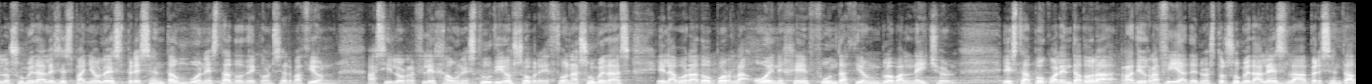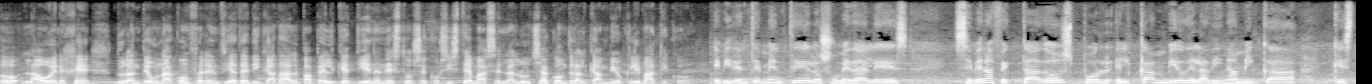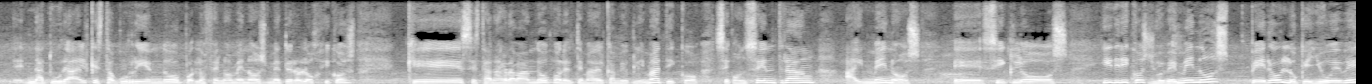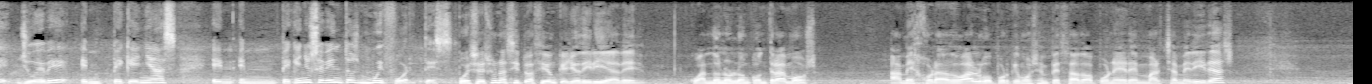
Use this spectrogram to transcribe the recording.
Los humedales españoles presenta un buen estado de conservación. Así lo refleja un estudio sobre zonas húmedas elaborado por la ONG Fundación Global Nature. Esta poco alentadora radiografía de nuestros humedales la ha presentado la ONG durante una conferencia dedicada al papel que tienen estos ecosistemas en la lucha contra el cambio climático. Evidentemente los humedales se ven afectados por el cambio de la dinámica que natural que está ocurriendo por los fenómenos meteorológicos que se están agravando con el tema del cambio climático. Se concentran, hay menos eh, ciclos hídricos, llueve menos, pero lo que llueve, llueve en, pequeñas, en pequeños eventos muy fuertes. Pues es una situación que yo diría de cuando nos lo encontramos ha mejorado algo porque hemos empezado a poner en marcha medidas,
